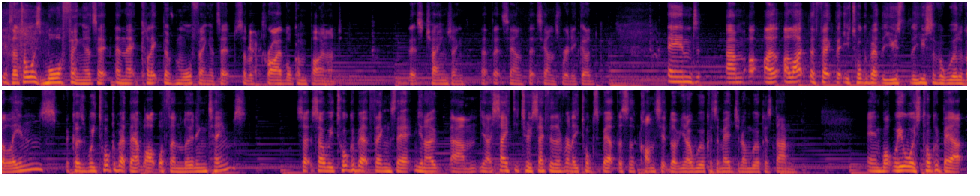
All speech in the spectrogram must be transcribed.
yes, that's always morphing. It's that and that collective morphing. It's that sort of yeah. tribal component that's changing. That that sounds that sounds really good. And um, I, I, like the fact that you talk about the use the use of a word of a lens because we talk about that a lot within learning teams. So, so we talk about things that you know, um, you know, safety two, safety differently talks about this concept of you know, work as imagined and work as done. And what we always talk about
